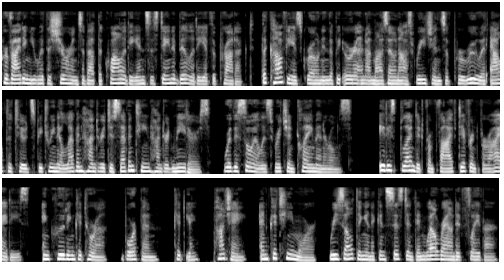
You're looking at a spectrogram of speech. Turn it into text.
providing you with assurance about the quality and sustainability of the product. The coffee is grown in the Piura and Amazonas regions of Peru at altitudes between 1100 to 1700 meters, where the soil is rich in clay minerals. It is blended from five different varieties, including Caturra, Bourbon, Catie, Pache, and Catimor, resulting in a consistent and well-rounded flavor.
